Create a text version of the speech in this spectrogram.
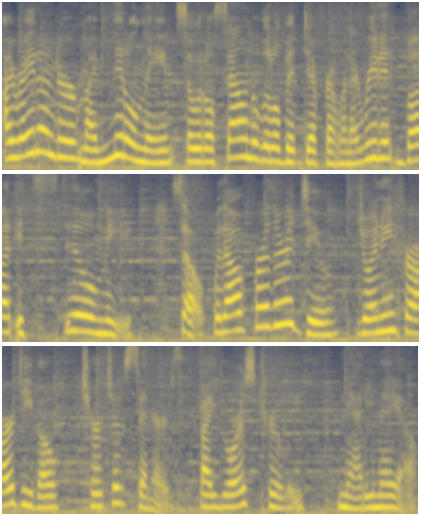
I write under my middle name, so it'll sound a little bit different when I read it, but it's still me. So, without further ado, join me for our Devo, Church of Sinners, by yours truly, Natty Mayo.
